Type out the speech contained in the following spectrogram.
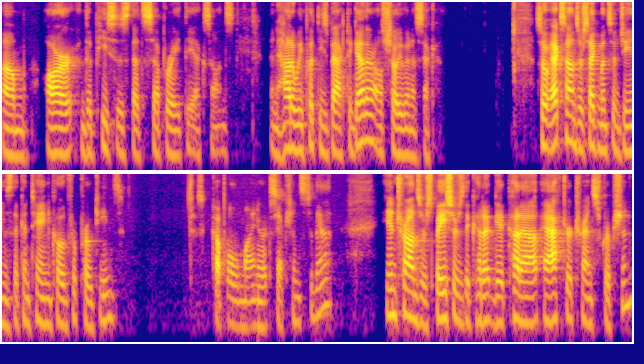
um, are the pieces that separate the exons. And how do we put these back together? I'll show you in a second. So exons are segments of genes that contain code for proteins. Just a couple minor exceptions to that. Introns are spacers that get cut out after transcription.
